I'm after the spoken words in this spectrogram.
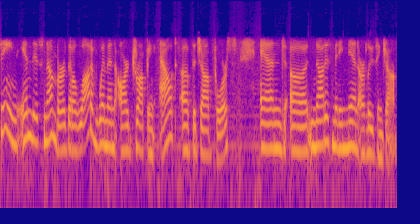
seen in this number that a lot of women are dropping out of the job force, and uh, not as many men are losing jobs.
